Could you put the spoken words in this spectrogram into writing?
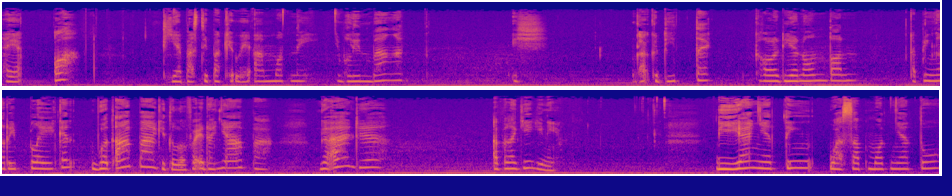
Kayak oh dia pasti pakai WA mod nih. Nyebelin banget. Ih nggak kedetek kalau dia nonton tapi nge-replay kan buat apa gitu loh faedahnya apa? Nggak ada. Apalagi gini dia nyeting WhatsApp modnya tuh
